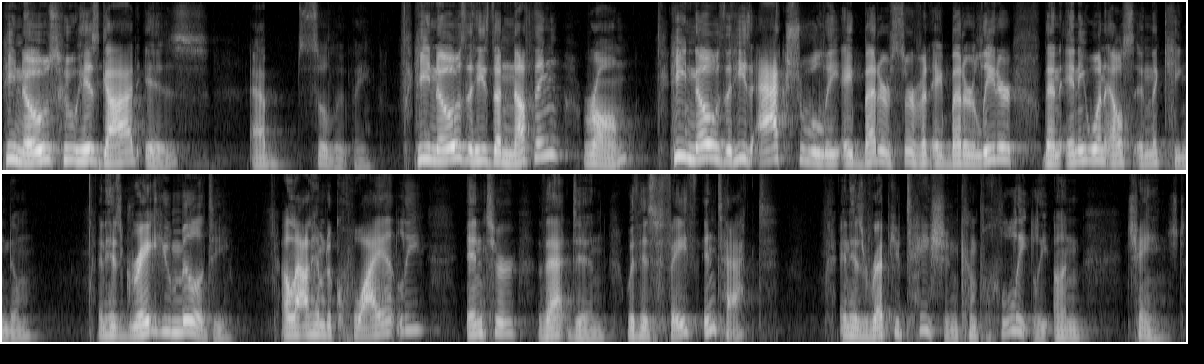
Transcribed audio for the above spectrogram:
He knows who his God is. Absolutely. He knows that he's done nothing wrong. He knows that he's actually a better servant, a better leader than anyone else in the kingdom. And his great humility allowed him to quietly enter that den with his faith intact and his reputation completely unchanged.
